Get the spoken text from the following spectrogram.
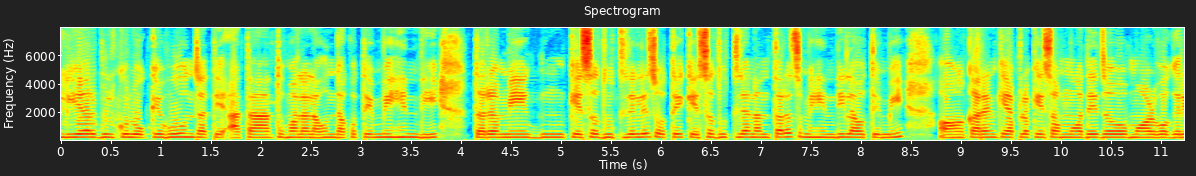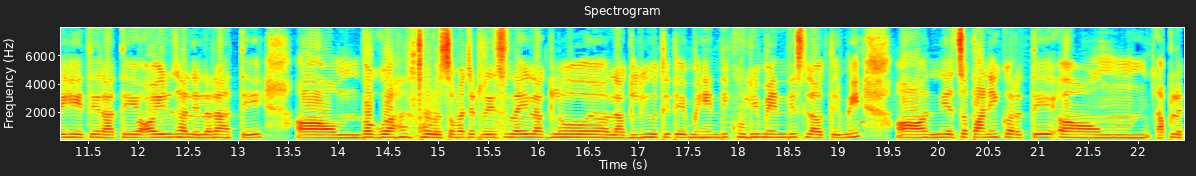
क्लिअर बिलकुल ओके होऊन जाते. आता तुम्हाला लावून दाखवते मेहंदी तर मी केस धुतलेलेच होते. केस धुतल्यानंतरच मेहंदी लावते मी कारण की आपल्या केसामध्ये जो मळ वगैरे हे ते राहते ऑइल झालेलं राहते. अं, थोडंसं माझ्या ड्रेसलाही लागलं लागली होती ते मेहंदी खुली मेहंदीच लावते मी. याचं पाणी करते आपलं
